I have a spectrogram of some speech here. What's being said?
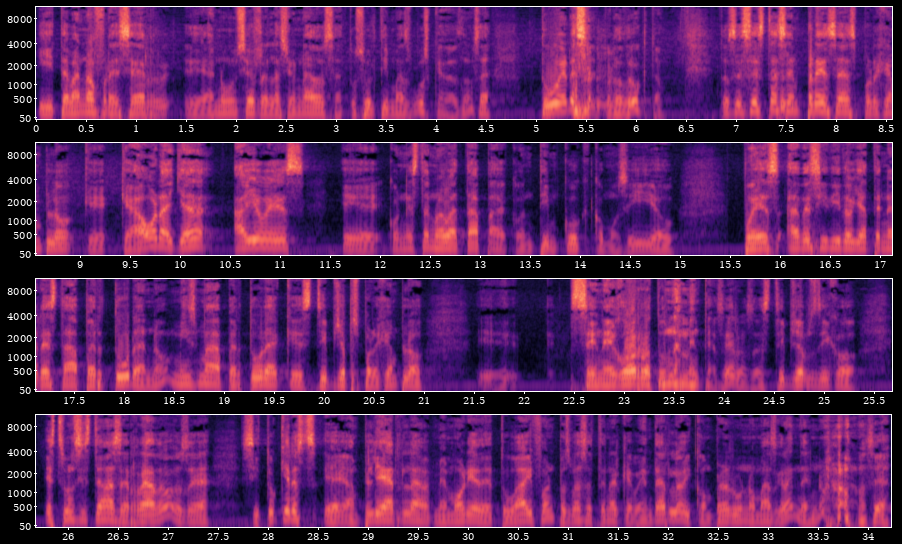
y te van a ofrecer eh, anuncios relacionados a tus últimas búsquedas, ¿no? O sea, tú eres el producto. Entonces estas empresas, por ejemplo, que, que ahora ya iOS eh, con esta nueva etapa con Tim Cook como CEO, pues ha decidido ya tener esta apertura, ¿no? Misma apertura que Steve Jobs, por ejemplo, eh, se negó rotundamente a hacer. O sea, Steve Jobs dijo, este es un sistema cerrado, o sea, si tú quieres eh, ampliar la memoria de tu iPhone, pues vas a tener que venderlo y comprar uno más grande, ¿no? o sea,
